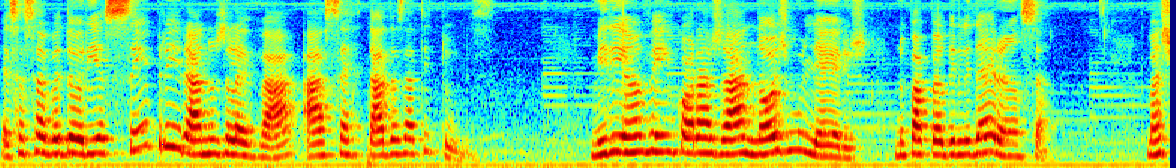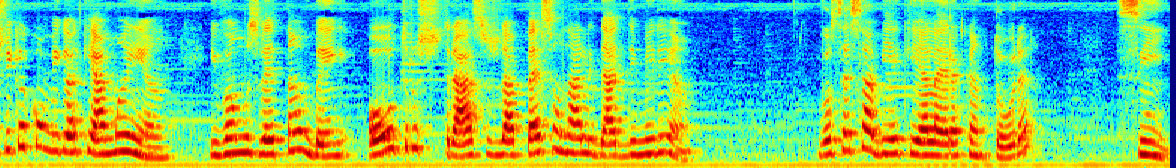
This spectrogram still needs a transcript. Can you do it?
Essa sabedoria sempre irá nos levar a acertadas atitudes. Miriam vem encorajar nós mulheres no papel de liderança. Mas fica comigo aqui amanhã e vamos ver também outros traços da personalidade de Miriam. Você sabia que ela era cantora? Sim,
